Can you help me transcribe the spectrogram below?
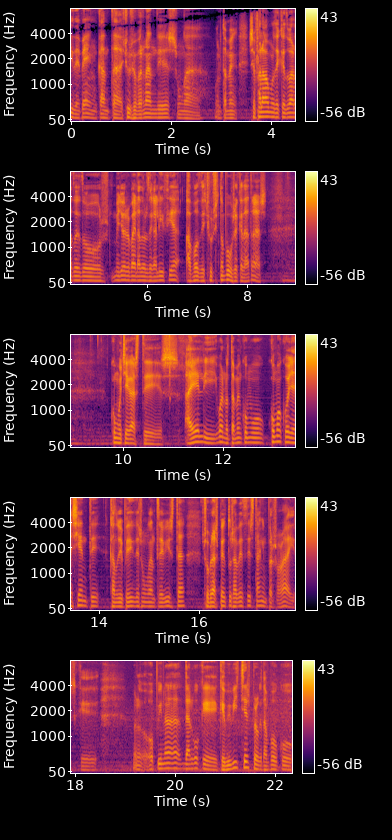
decide ben canta Xuxo Fernández, unha Bueno, tamén, se falábamos de que Eduardo é dos mellores bailadores de Galicia, a voz de Xurxo tampouco se queda atrás. Como chegastes a él e, bueno, tamén como, como acolle a xente cando lle pedides unha entrevista sobre aspectos a veces tan impersonais que, bueno, opina de algo que, que viviches pero que tampouco,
